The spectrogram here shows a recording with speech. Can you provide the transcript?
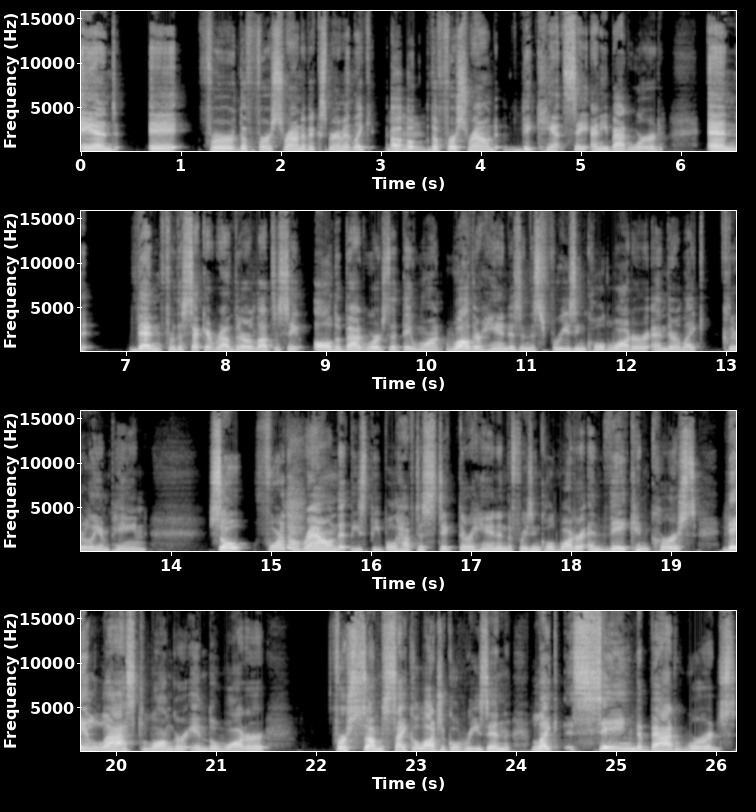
and it for the first round of experiment like uh, uh, the first round they can't say any bad word and then for the second round they're allowed to say all the bad words that they want while their hand is in this freezing cold water and they're like clearly in pain so for the round that these people have to stick their hand in the freezing cold water and they can curse they last longer in the water for some psychological reason like saying the bad words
